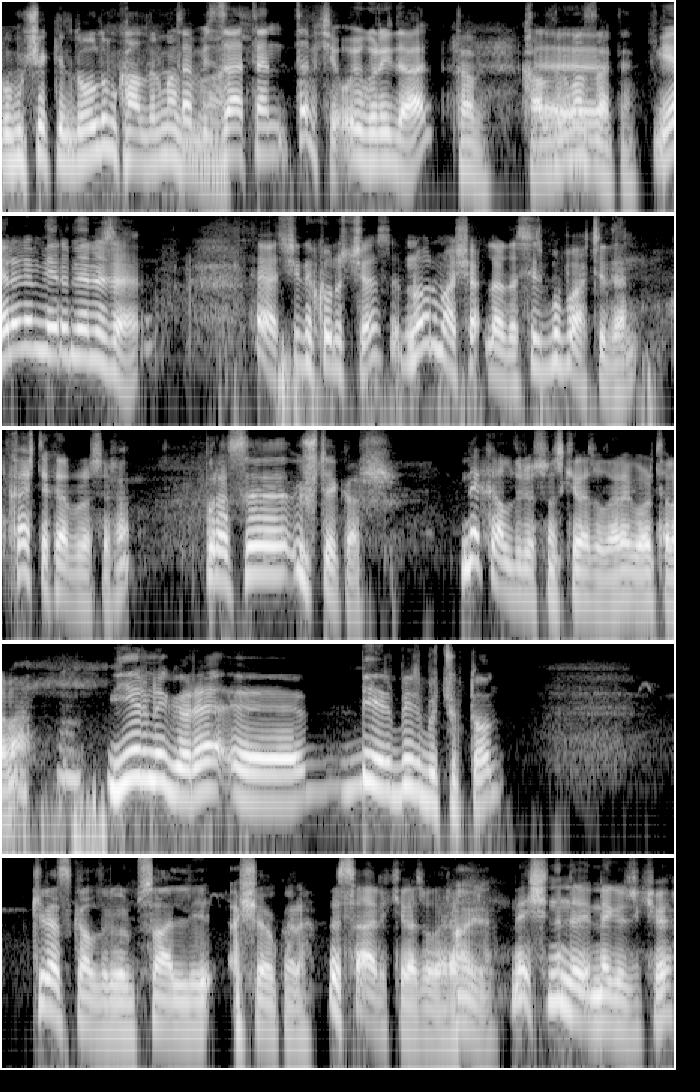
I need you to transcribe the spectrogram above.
Bu bu şekilde oldu mu kaldırmaz Tabii bunu ağaç. zaten tabii ki uygun ideal. Tabii. Kaldırmaz Ee, zaten. Gelelim verimlerinize. Evet şimdi konuşacağız. Normal şartlarda siz bu bahçeden kaç dekar burası efendim? Burası 3 dekar. Ne kaldırıyorsunuz kiraz olarak ortalama? Yerine göre e, bir, bir buçuk ton kiraz kaldırıyorum salli aşağı yukarı. Sari kiraz olarak. Aynen. Ne şimdi ne, ne gözüküyor?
